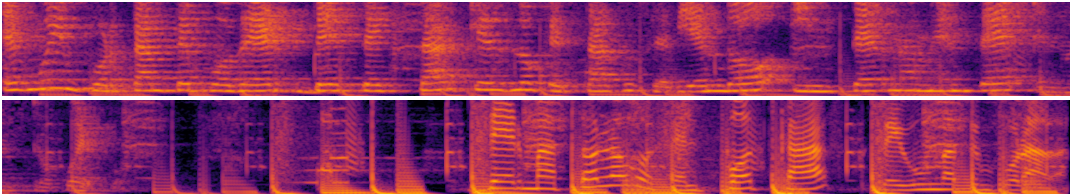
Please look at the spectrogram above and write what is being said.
es muy importante poder detectar qué es lo que está sucediendo internamente en nuestro cuerpo. Dermatólogos el podcast, segunda temporada.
